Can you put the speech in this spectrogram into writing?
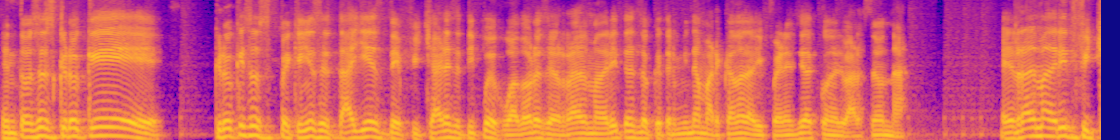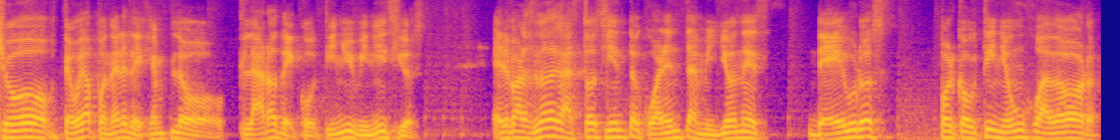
Entonces creo que creo que esos pequeños detalles de fichar ese tipo de jugadores del Real Madrid es lo que termina marcando la diferencia con el Barcelona. El Real Madrid fichó, te voy a poner el ejemplo claro de Coutinho y Vinicius. El Barcelona gastó 140 millones de euros por Coutinho, un jugador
